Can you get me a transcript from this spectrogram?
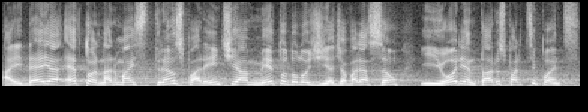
A ideia é tornar mais transparente a metodologia de avaliação e orientar os participantes.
